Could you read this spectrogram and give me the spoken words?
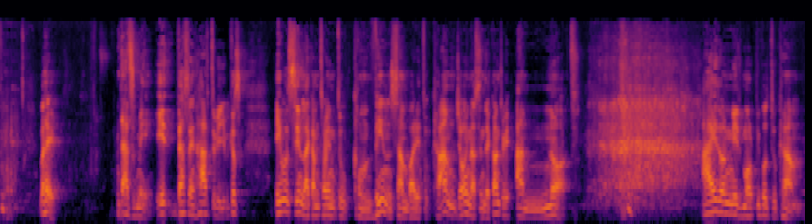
but hey, that's me. It doesn't have to be, because it would seem like I'm trying to convince somebody to come join us in the country. I'm not. I don't need more people to come.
